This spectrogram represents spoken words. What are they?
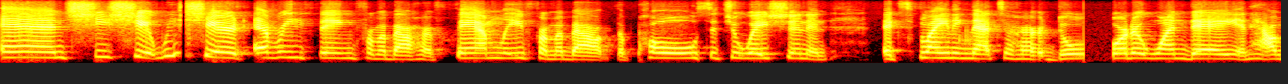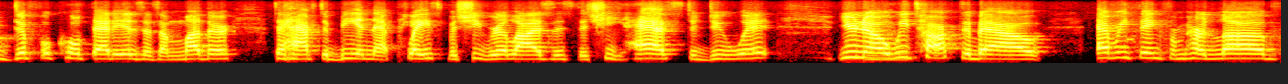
and she shared we shared everything from about her family from about the pole situation and explaining that to her daughter one day and how difficult that is as a mother to have to be in that place but she realizes that she has to do it you know mm-hmm. we talked about everything from her love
